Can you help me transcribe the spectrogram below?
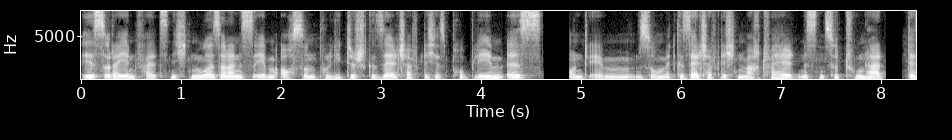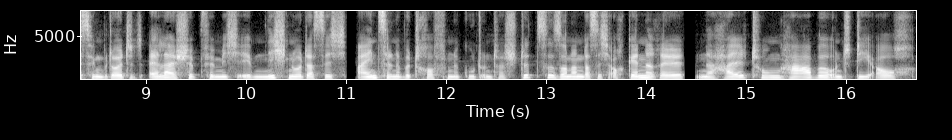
ist oder jedenfalls nicht nur, sondern es eben auch so ein politisch-gesellschaftliches Problem ist, und eben so mit gesellschaftlichen Machtverhältnissen zu tun hat. Deswegen bedeutet Allyship für mich eben nicht nur, dass ich einzelne Betroffene gut unterstütze, sondern dass ich auch generell eine Haltung habe und die auch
